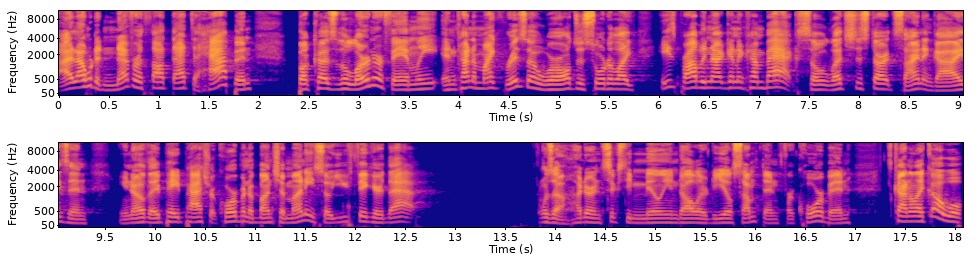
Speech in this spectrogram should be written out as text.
I, I would have never thought that to happen because the Lerner family and kind of Mike Rizzo were all just sort of like, he's probably not going to come back. So let's just start signing guys. And, you know, they paid Patrick Corbin a bunch of money. So you figured that was a $160 million deal, something for Corbin. It's kind of like, oh, well,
